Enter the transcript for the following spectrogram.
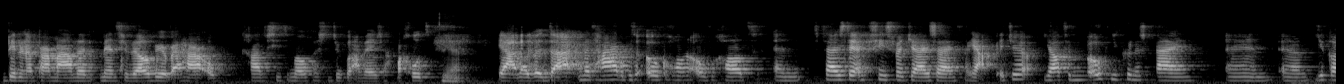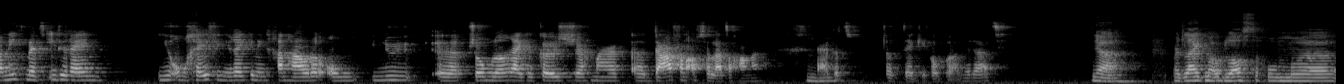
binnen een paar maanden mensen wel weer bij haar op gaan visite mogen, is natuurlijk wel aanwezig. Maar goed, ja. ja, we hebben daar, met haar heb ik het ook gewoon over gehad. En zij zei precies wat jij zei. Van ja, weet je, je had er ook niet kunnen zijn. En uh, je kan niet met iedereen in je omgeving rekening gaan houden om nu uh, zo'n belangrijke keuze, zeg maar, uh, daarvan af te laten hangen. Ja, mhm. dat, dat denk ik ook wel inderdaad. Ja, maar het lijkt me ook lastig om, uh,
